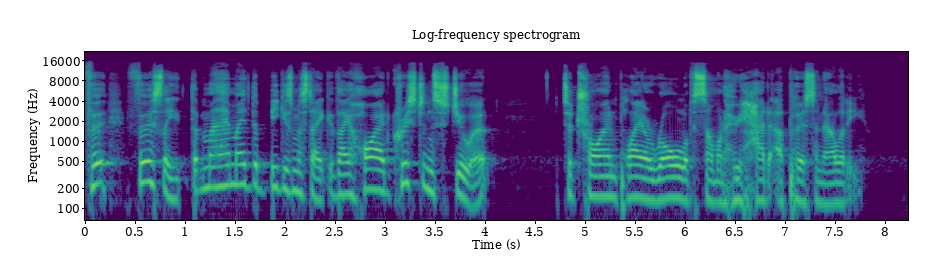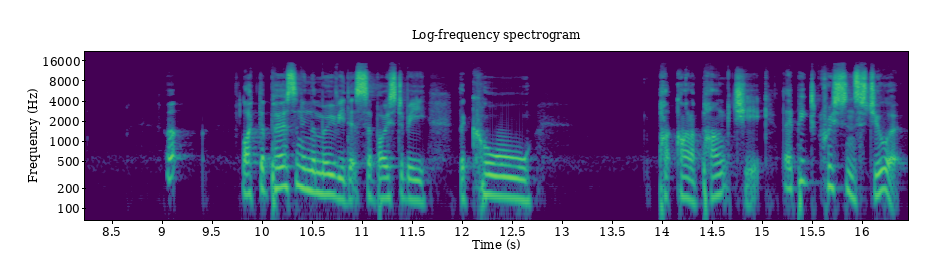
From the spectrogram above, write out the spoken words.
for, firstly, the, they made the biggest mistake. They hired Kristen Stewart to try and play a role of someone who had a personality. Like the person in the movie that's supposed to be the cool kind of punk chick, they picked Kristen Stewart.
